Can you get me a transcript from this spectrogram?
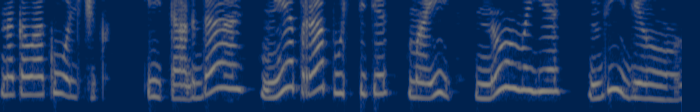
на колокольчик. И тогда не пропустите мои новые видео.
